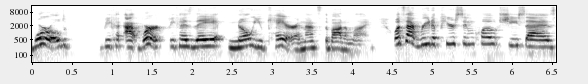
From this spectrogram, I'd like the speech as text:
world because at work because they know you care and that's the bottom line. What's that Rita Pierson quote? She says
